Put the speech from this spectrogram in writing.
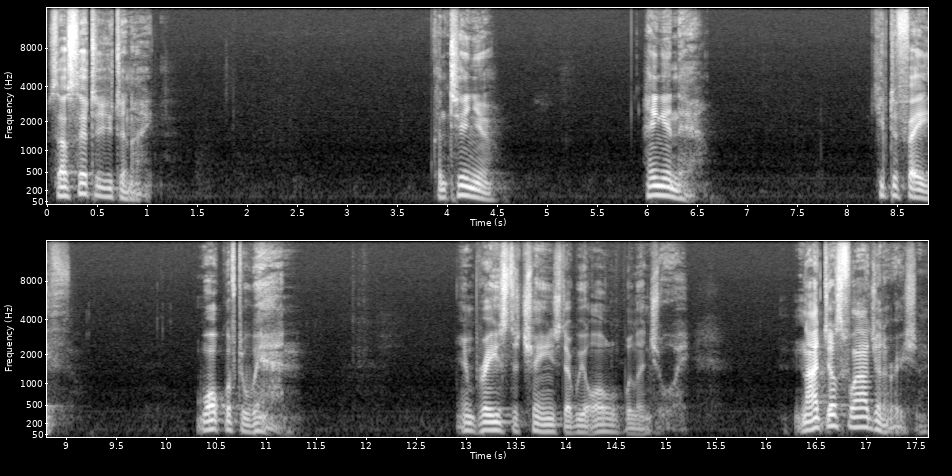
So I said to you tonight continue, hang in there, keep the faith, walk with the wind, embrace the change that we all will enjoy not just for our generation,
